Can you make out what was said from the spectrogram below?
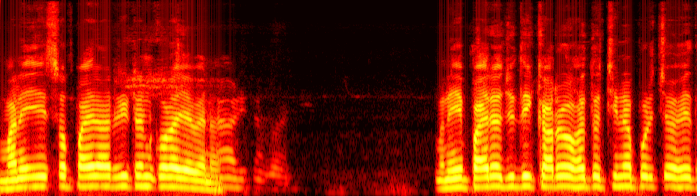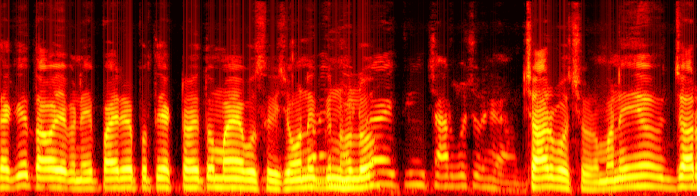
মানে এইসব পায়রা রিটার্ন করা যাবে না? হ্যাঁ। মানে এই পায়রা যদি কারও হয়তো চেনা পরিচয় হয়ে থাকে দেওয়া যাবে না। এই পায়রার প্রতি একটা হয়তো মায়া বসে গেছে। অনেকদিন হলো। চার বছর হয়ে। চার বছর। মানে যার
